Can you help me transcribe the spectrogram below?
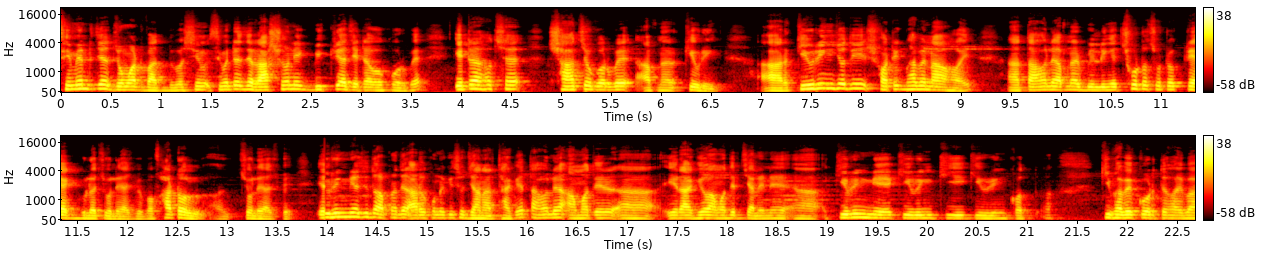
সিমেন্ট যে জমাট বাঁধবে বা সিম- সিমেন্টের যে রাসায়নিক বিক্রিয়া যেটা ও করবে, এটা হচ্ছে সাহায্য করবে আপনার কিউরিং আর কিউরিং যদি সঠিকভাবে না হয় তাহলে আপনার বিল্ডিংয়ে ছোট ছোট ক্র্যাকগুলো চলে আসবে বা ফাটল চলে আসবে। কিউরিং নিয়ে যদি আপনাদের আরও কোনো কিছু জানার থাকে, তাহলে আমাদের এর আগেও আমাদের চ্যানেলে কিউরিং নিয়ে কিউরিং কি কিউরিং কত, কীভাবে করতে হয় বা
